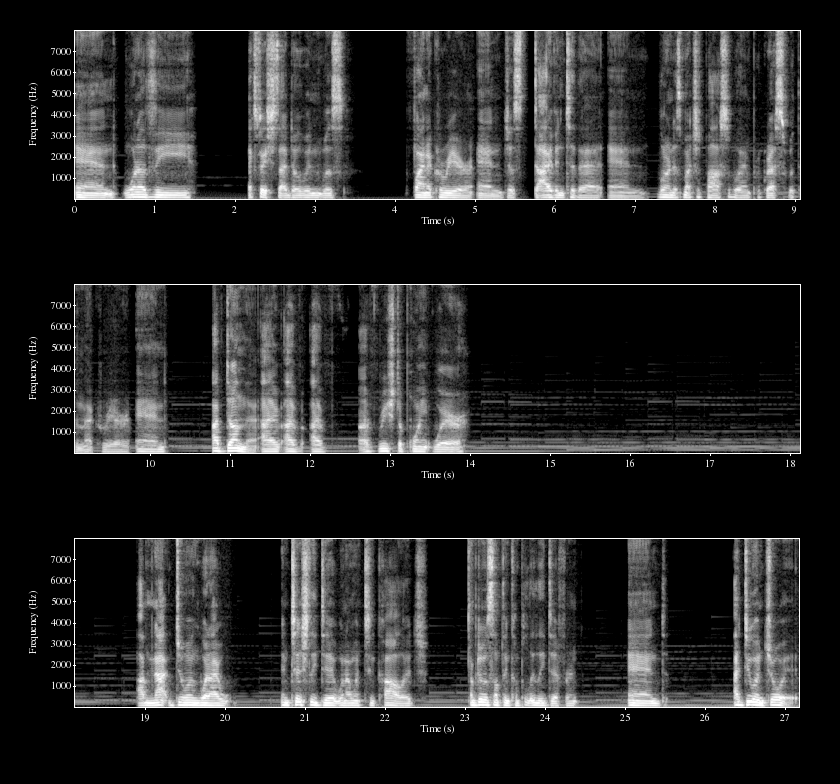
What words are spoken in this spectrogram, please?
and one of the expectations I dove in was find a career and just dive into that and learn as much as possible and progress within that career. And I've done that. I, I've I've I've reached a point where I'm not doing what I intentionally did when I went to college. I'm doing something completely different, and I do enjoy it.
